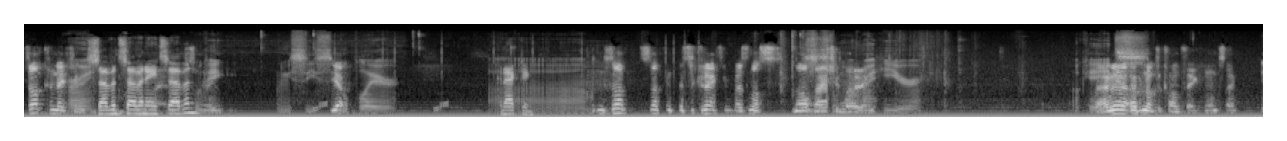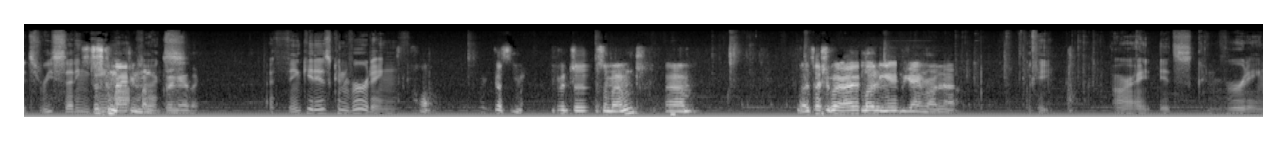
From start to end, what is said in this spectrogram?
stop connecting. Alright. Seven seven eight seven. Okay, let me see single Yep. player. Connecting. Um, It's not. It's not. It's a connecting, but it's not. Not this is actually the loading. right here. Okay, I'm gonna open up the config one second. it's resetting It's just game connecting, but not doing anything. I think it is converting. Just a, give it just a moment. Um, it's actually we're loading in the game right now. Okay, alright, it's converting.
